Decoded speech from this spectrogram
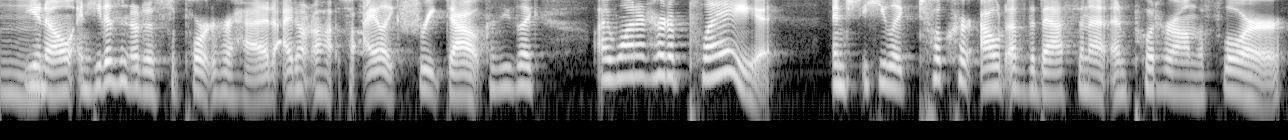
Mm. you know, and he doesn't know to support her head. I don't know how. So I like freaked out because he's like, I wanted her to play. And he like took her out of the bassinet and put her on the floor.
